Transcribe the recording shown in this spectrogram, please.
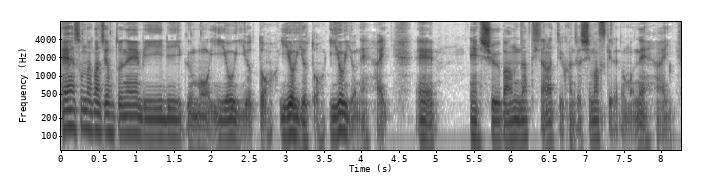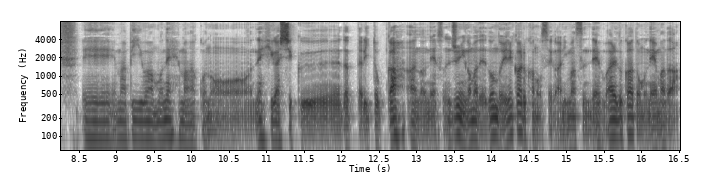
えー、そんな感じで、ほんとね、B リーグもいよいよと、いよいよと、いよいよね、はい。えーね、終盤になってきたなっていう感じがしますけれどもね、はい。えー、まあ B1 もね、まあこのね、東地区だったりとか、あのね、その順位がまでどんどん入れ替わる可能性がありますんで、ワイルドカードもね、まだ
